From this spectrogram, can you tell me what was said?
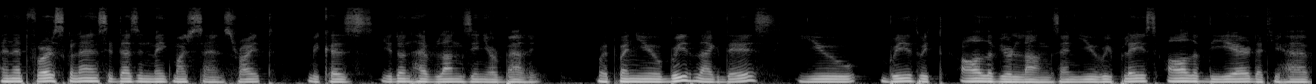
And at first glance, it doesn't make much sense, right? Because you don't have lungs in your belly. But when you breathe like this, you breathe with all of your lungs and you replace all of the air that you have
